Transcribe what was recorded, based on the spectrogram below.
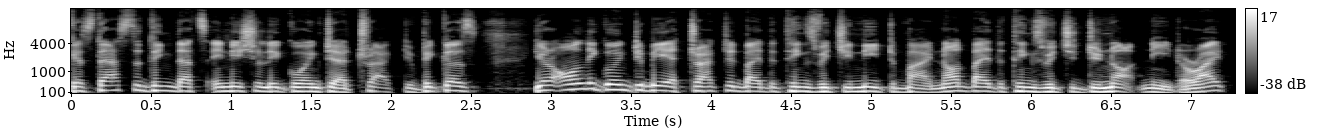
Because that's the thing that's initially going to attract you because you're only going to be attracted by the things which you need to buy not by the things which you do not need all right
